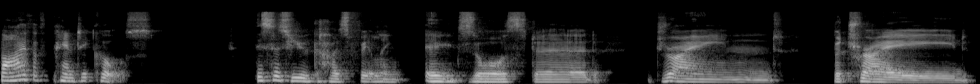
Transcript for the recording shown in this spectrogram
Five of Pentacles. This is you guys feeling exhausted, drained, betrayed,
